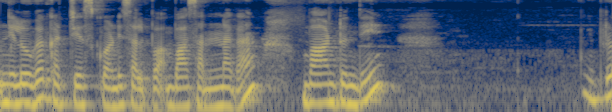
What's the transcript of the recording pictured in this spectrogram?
నిలువుగా కట్ చేసుకోండి స్వల్ప బాగా సన్నగా. బాగుంటుంది. ఇప్పుడు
